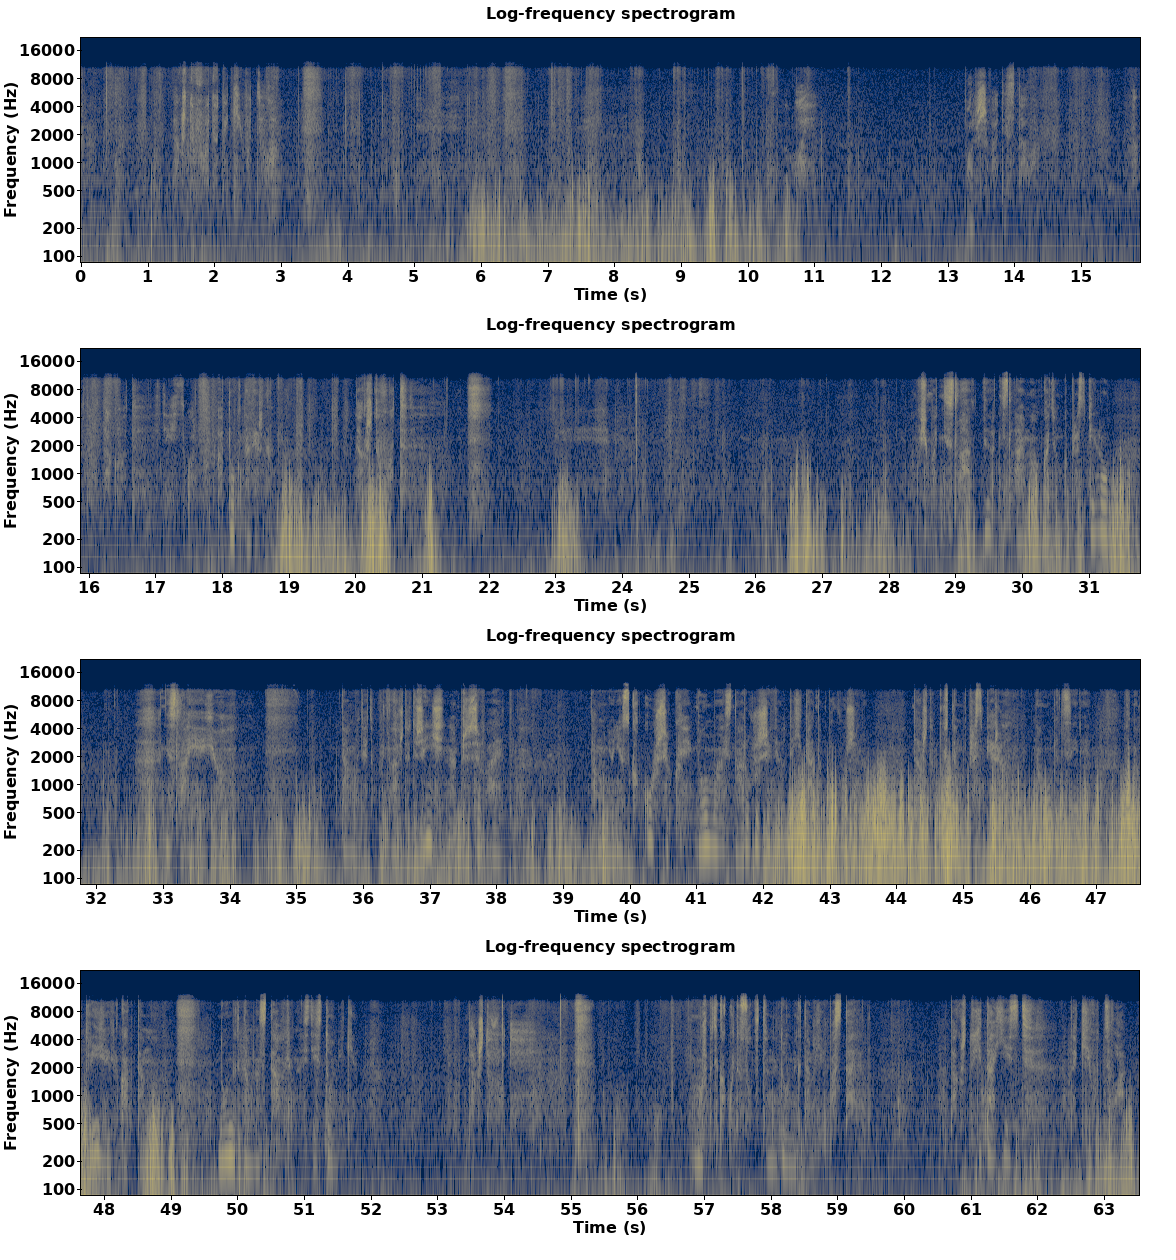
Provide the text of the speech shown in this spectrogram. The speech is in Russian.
Так что вот, вот такие вот дела. Ой, больше воды стало. Как-то вот так вот. Здесь скоро будет каток, наверное. Так что вот. В общем, отнесла, отнесла я мою Просперу. Отнесла я ее. Там вот это поняла, что эта женщина проживает. Там у нее несколько кошек, дома, и снаружи живет, и еда там положена. Так что пусть что еда есть. Такие вот дела.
